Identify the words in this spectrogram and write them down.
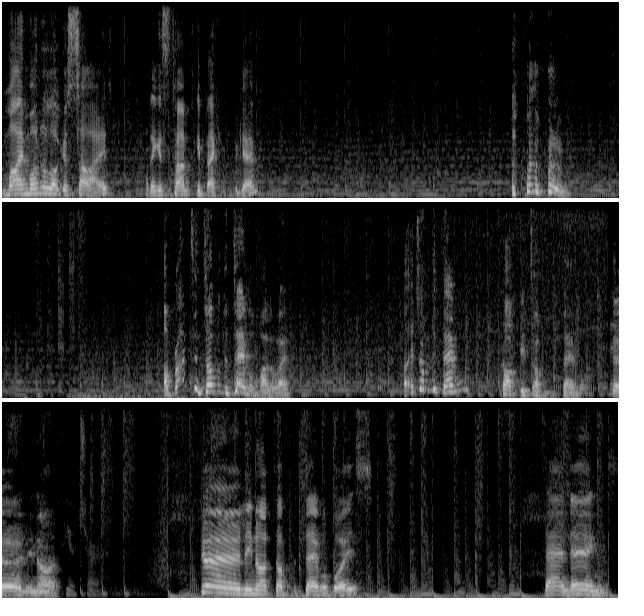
my monologue aside, I think it's time to get back into the game. oh, Brighton top of the table, by the way. Are they top of the table? Can't be top of the table. Surely not. Future. Surely not top of the table, boys. Standings.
